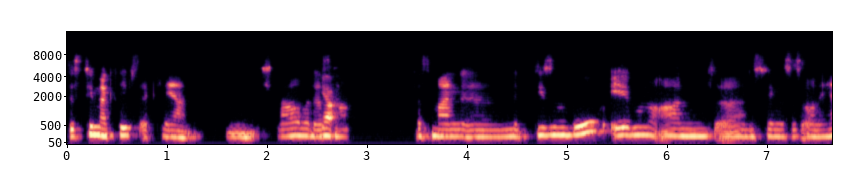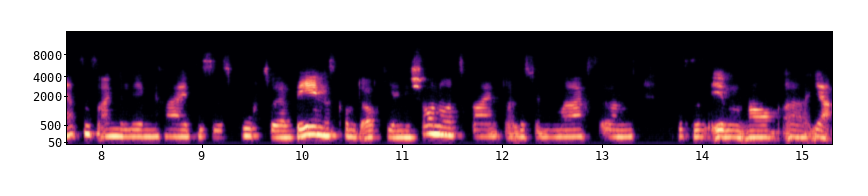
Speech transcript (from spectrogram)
das Thema Krebs erklären. Ich glaube, dass ja. man dass man äh, mit diesem Buch eben und äh, deswegen ist es auch eine Herzensangelegenheit, dieses Buch zu erwähnen. Es kommt auch hier in die Show Notes rein, alles, wenn du magst, ähm, dass es eben auch äh, ja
